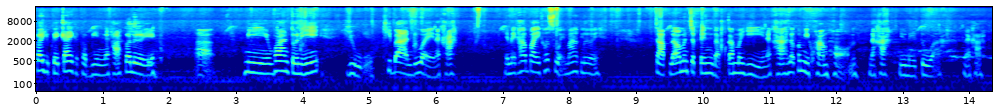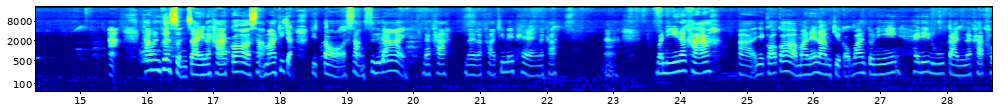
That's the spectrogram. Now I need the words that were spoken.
ก็อยู่ใกล้ๆกับกระบินนะคะ ก็เลยมีว่านตัวนี้อยู่ที่บ้านด้วยนะคะ เห็นไหมคะใบเขาสวยมากเลย จับแล้วมันจะเป็นแบบกำมะหยี่นะคะ แล้วก็มีความหอมนะคะอยู่ในตัวนะคะ อะถ้าเพื่อนๆสนใจนะคะก็สามารถที่จะติดต่อสั่งซื้อได้นะคะ ในราคาที่ไม่แพงนะคะอะวันนี้นะคะยายก้อก็มาแนะนำเกี่ยวกับว่านตัวนี้ให้ได้รู้กันนะคะเขา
